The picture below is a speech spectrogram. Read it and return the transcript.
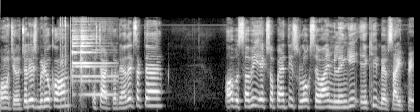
पहुँचे। तो चलिए इस वीडियो को हम स्टार्ट करते हैं। देख सकते हैं, अब सभी 135 लोक सेवाएँ मिलेंगी एक ही वेबसाइट पे।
